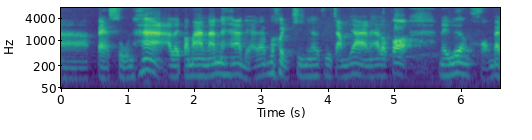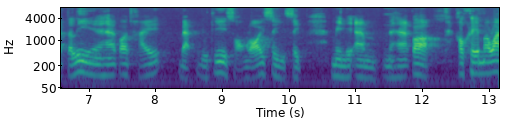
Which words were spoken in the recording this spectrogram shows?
805 อะไรประมาณนั้นนะฮะ เดี๋ยวได้บอกอีกทีนึงก็คือจำยากนะฮะ แล้วก็ในเรื่องของแบตเตอรี่นะฮะ ก็ใช้ แบตอยู่ที่ 240 มิลลิแอมนะฮะ ก็เขาเคลมมาว่า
